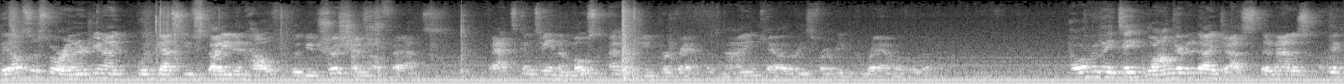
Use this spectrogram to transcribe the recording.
They also store energy, and I would guess you studied in health the nutrition of fats. Fats contain the most energy per gram, with nine calories for every gram of a lipid. However, they take longer to digest. They're not as quick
